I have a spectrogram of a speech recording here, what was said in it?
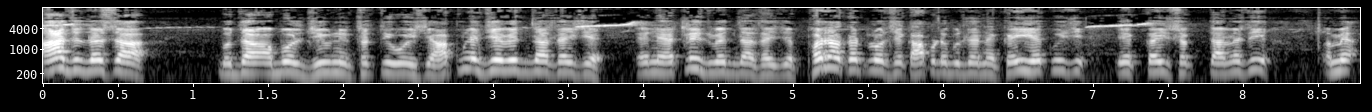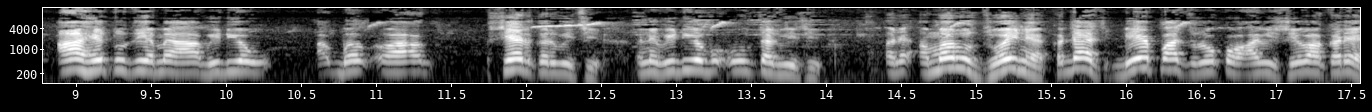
આ જ દશા બધા અબોલ જીવની થતી હોય છે. આપણે જે વેદના થાય છે, એને એટલી જ વેદના થાય છે. ફરક એટલો છે કે આપણે બધાને કહી શકીએ છીએ, એ કહી શકતા નથી. અમે આ હેતુથી અમે આ વીડિયો શેર કરવી છીએ અને વીડિયો ઉતારવી છે. અને અમારું જોઈને કદાચ બે પાંચ લોકો આવી સેવા કરે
